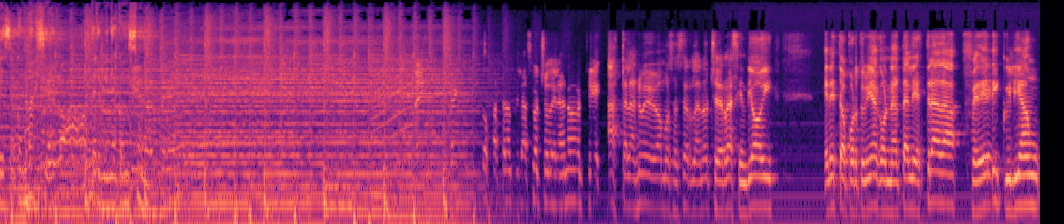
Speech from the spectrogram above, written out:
Empieza con magia, termina con. Minutos Pasaron de las 8 de la noche hasta las 9 vamos a hacer la noche de Racing de hoy. En esta oportunidad con Natalia Estrada, Federico Ilián,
